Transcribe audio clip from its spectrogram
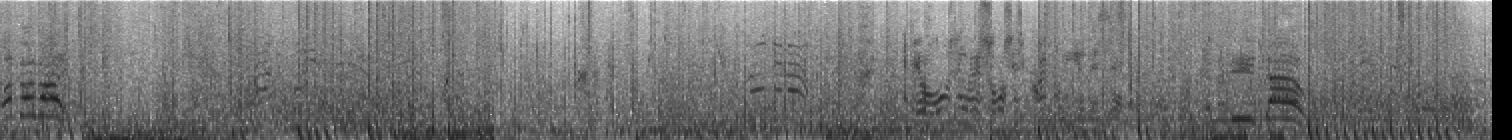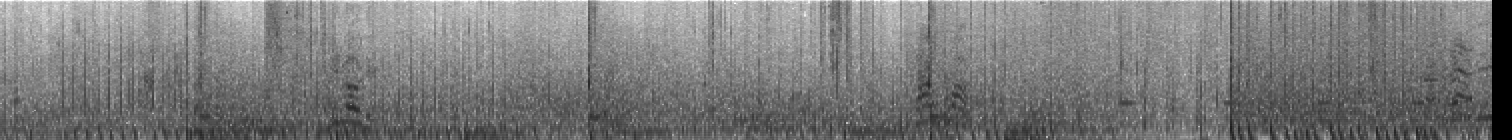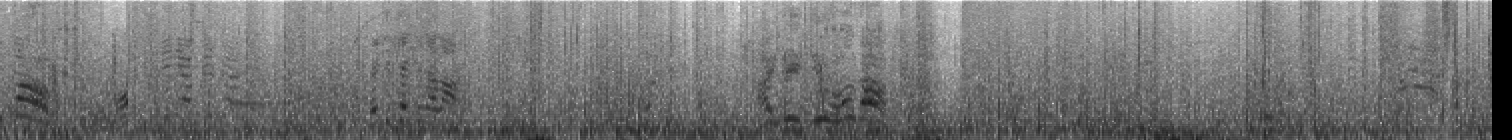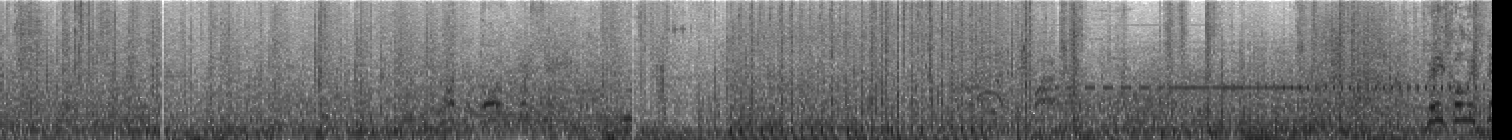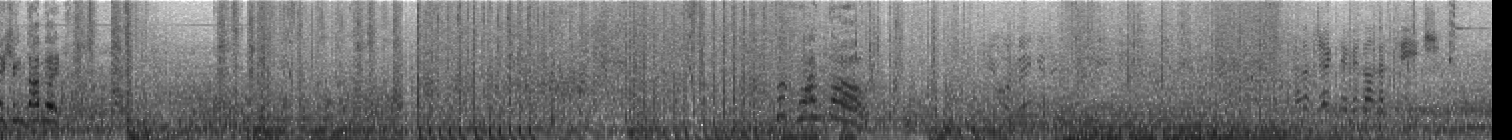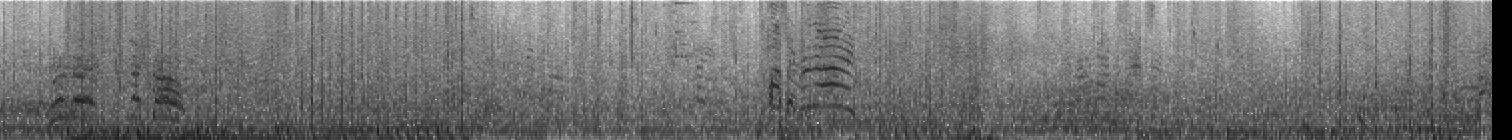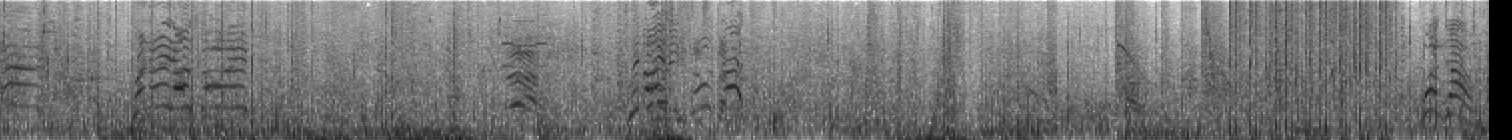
movement! We are losing resources quickly in this sector. Enemy is down! Reloading! Down one! Down! Educating alarm. I need you, hold on! vehicle is taking damage! Look, one down! You are making this An objective is under siege. Grenade! Get down! Hazard One down!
